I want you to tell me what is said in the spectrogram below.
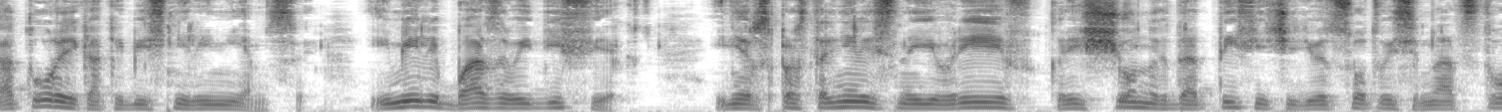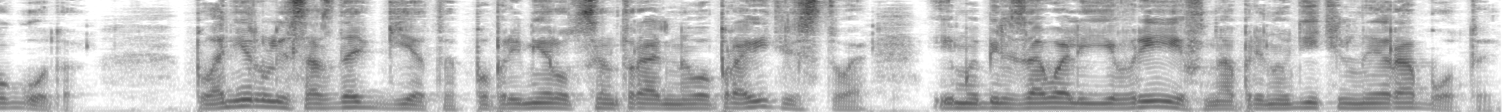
которые, как объяснили немцы, имели базовый дефект и не распространялись на евреев, крещенных до 1918 года, планировали создать гетто по примеру центрального правительства и мобилизовали евреев на принудительные работы.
